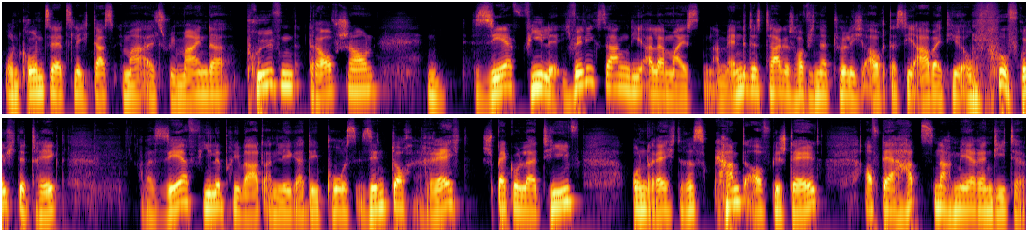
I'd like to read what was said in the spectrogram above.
und grundsätzlich das immer als Reminder prüfend draufschauen. sehr viele, ich will nicht sagen die allermeisten, am Ende des Tages hoffe ich natürlich auch, dass die Arbeit hier irgendwo Früchte trägt, aber sehr viele Privatanlegerdepots sind doch recht spekulativ und recht riskant aufgestellt. Auf der Hatz nach mehr Rendite.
